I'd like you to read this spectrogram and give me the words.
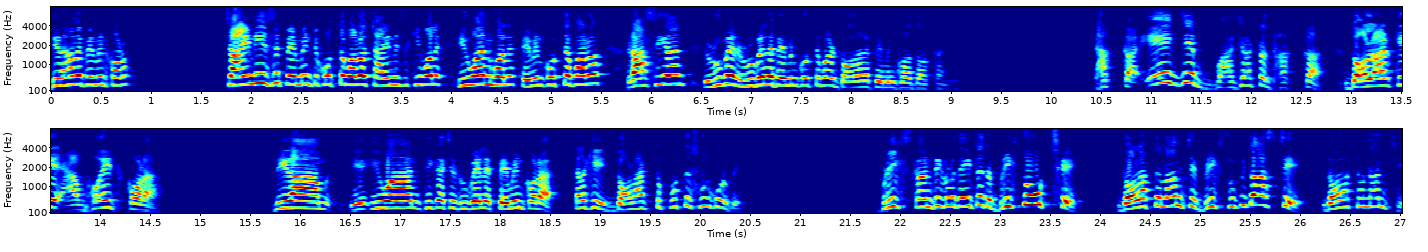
দিরহামে পেমেন্ট করো। চাইনিজে পেমেন্ট করতে পারো। চাইনিজে কি বলে? ইউয়ান বলে। পেমেন্ট করতে পারো। রাশিয়ান রুবেল রুবেলে পেমেন্ট করতে পারো। ডলারে পেমেন্ট করার দরকার নেই। ধাক্কা। এই যে বাজারটা ধাক্কা ডলারকে অ্যাভয়েড করা দিরাম ইউয়ান, ঠিক আছে, রুবেলে পেমেন্ট করা। তাহলে কি ডলার তো পড়তে শুরু করবে? ব্রিক্স কান্ট্রিগুলোতে এইটা ব্রিক্স তো উঠছে ডলার তো নামছে ব্রিক্স রুপি তো আসছে ডলার তো নামছে।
